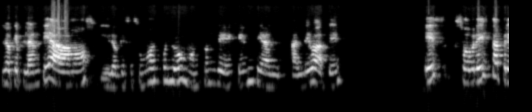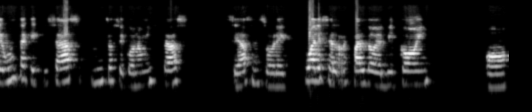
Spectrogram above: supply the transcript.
lo que planteábamos y lo que se sumó después luego un montón de gente al, al debate, es sobre esta pregunta que quizás muchos economistas se hacen sobre cuál es el respaldo del Bitcoin o,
